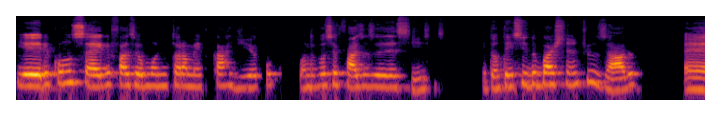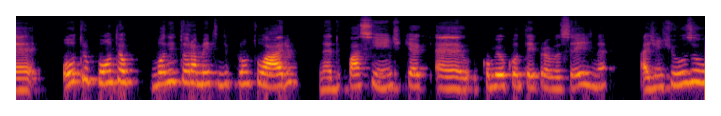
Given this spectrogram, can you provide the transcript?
e aí ele consegue fazer o monitoramento cardíaco quando você faz os exercícios. Então tem sido bastante usado. É, Outro ponto é o monitoramento de prontuário né, do paciente, que é, é como eu contei para vocês, né? A gente usa o,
